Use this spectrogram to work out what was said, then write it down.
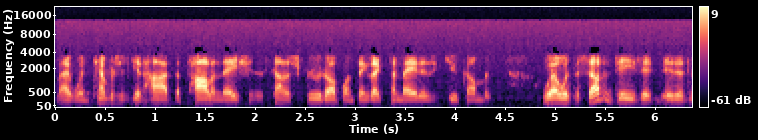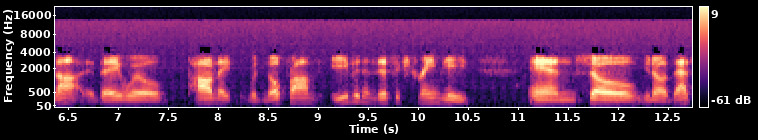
like when temperatures get hot, the pollination is kind of screwed up on things like tomatoes and cucumbers. Well, with the southern peas, it, it is not. They will pollinate with no problems, even in this extreme heat. And so, you know, that's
